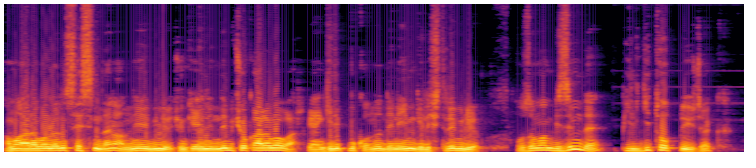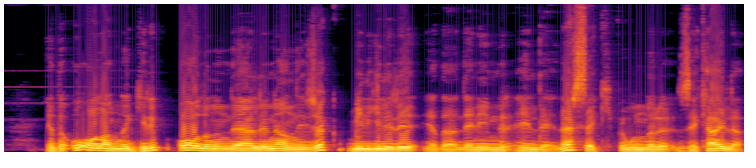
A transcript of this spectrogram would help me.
Ama arabaların sesinden anlayabiliyor. Çünkü elinde birçok araba var. Yani gidip bu konuda deneyim geliştirebiliyor. O zaman bizim de bilgi toplayacak ya da o alanda girip o alanın değerlerini anlayacak bilgileri ya da deneyimleri elde edersek ve bunları zekayla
